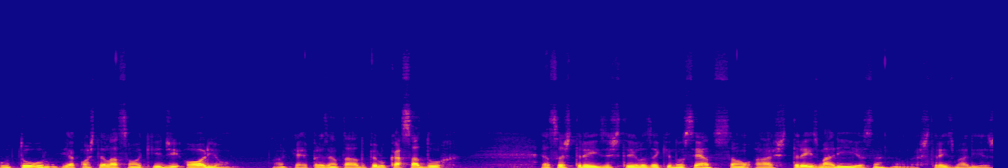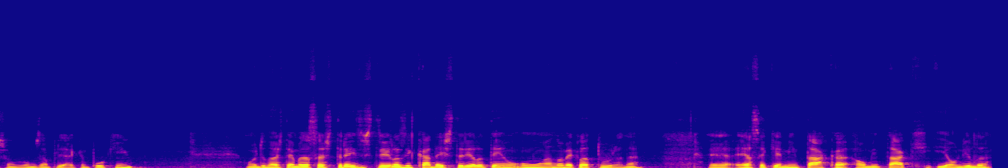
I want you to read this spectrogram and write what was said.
o touro e a constelação aqui de Orion, né, que é representado pelo caçador. Essas três estrelas aqui no centro são as três Marias, né? as três Marias. Então, vamos ampliar aqui um pouquinho onde nós temos essas três estrelas e cada estrela tem uma nomenclatura, né? É, essa aqui é Mintaka, Almintak e Alnilan.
